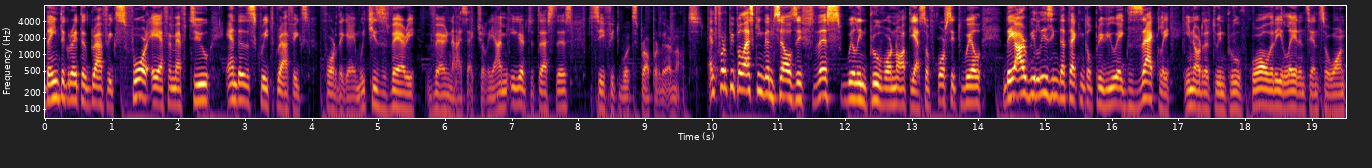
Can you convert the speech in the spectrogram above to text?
the integrated graphics for AFMF2 and the discrete graphics for the game, which is very, very nice actually. I'm eager to test this to see if it works properly or not. And for people asking themselves if this will improve or not, yes, of course it will. They are releasing the technical preview exactly in order to improve quality, latency and so on.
